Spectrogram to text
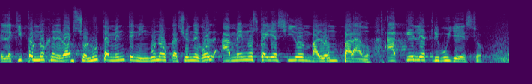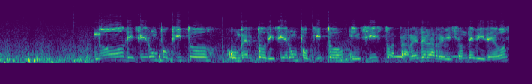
el equipo no generó absolutamente ninguna ocasión de gol a menos que haya sido en balón parado. ¿A qué le atribuye esto? No, difiere un poquito, Humberto, difiere un poquito, insisto, a través de la revisión de videos.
